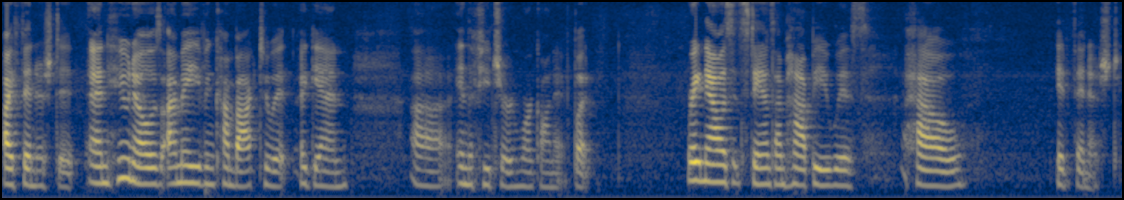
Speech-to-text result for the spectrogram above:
I finished it. And who knows, I may even come back to it again uh, in the future and work on it. But right now, as it stands, I'm happy with how it finished.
